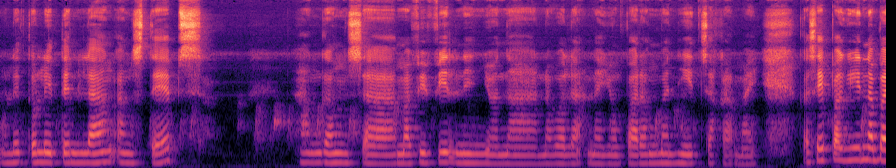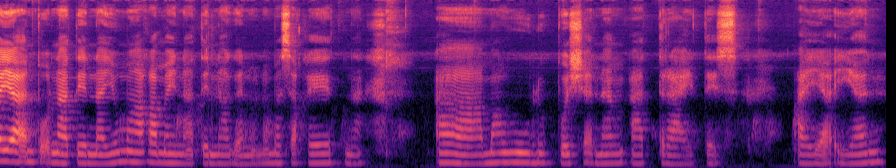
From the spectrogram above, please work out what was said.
Ulit-ulitin lang ang steps hanggang sa mafe-feel ninyo na nawala na yung parang manhid sa kamay. Kasi pag hinabayaan po natin na yung mga kamay natin na gano'n na masakit na uh, mahulog po siya ng arthritis. Kaya yan,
